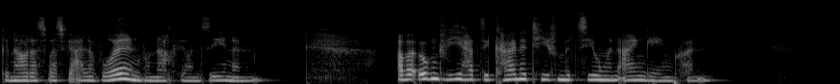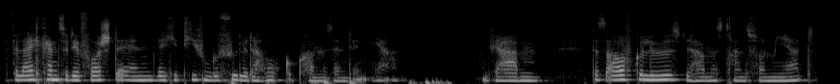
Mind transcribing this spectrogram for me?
genau das, was wir alle wollen, wonach wir uns sehnen. Aber irgendwie hat sie keine tiefen Beziehungen eingehen können. Vielleicht kannst du dir vorstellen, welche tiefen Gefühle da hochgekommen sind in ihr. Und wir haben das aufgelöst, wir haben es transformiert.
